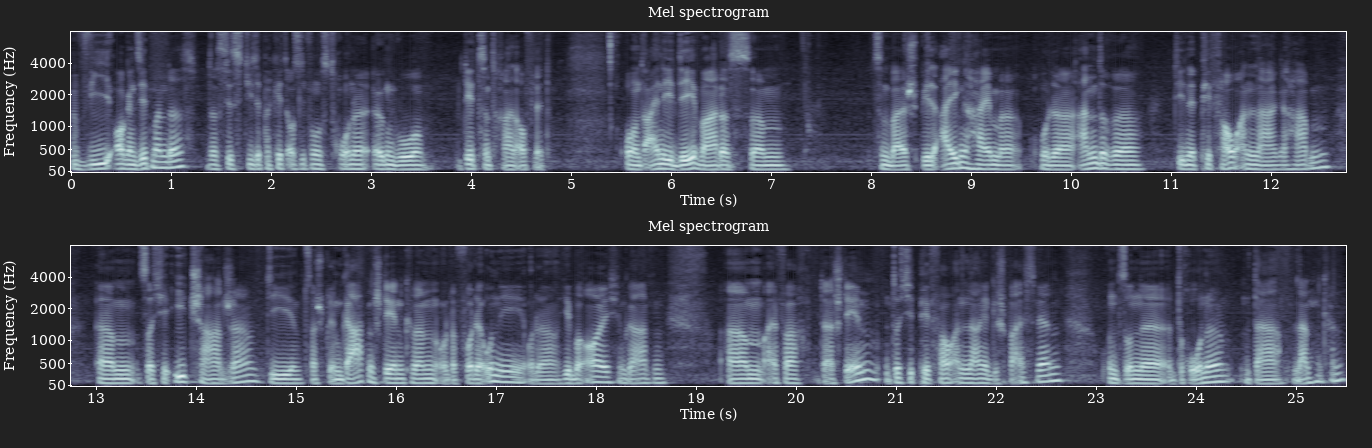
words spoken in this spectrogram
wie organisiert man das, dass sich diese Paketauslieferungsdrohne irgendwo dezentral auflädt? Und eine Idee war, dass ähm, zum Beispiel Eigenheime oder andere die eine PV-Anlage haben, ähm, solche E-Charger, die zum Beispiel im Garten stehen können oder vor der Uni oder hier bei euch im Garten, ähm, einfach da stehen und durch die PV-Anlage gespeist werden und so eine Drohne da landen kann.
